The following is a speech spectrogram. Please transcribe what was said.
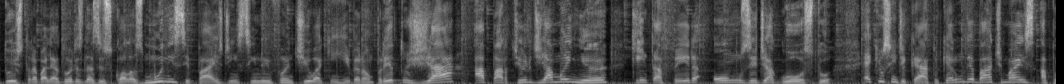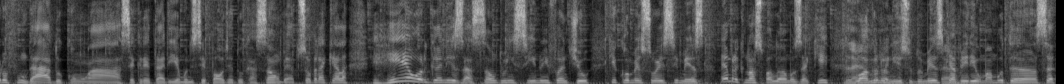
dos trabalhadores das escolas municipais de ensino infantil aqui em Ribeirão Preto já a partir de amanhã, quinta-feira, 11 de agosto. É que o sindicato quer um debate mais aprofundado com a Secretaria Municipal de Educação, Beto, sobre aquela reorganização do ensino infantil que começou esse mês. Lembra que nós falamos aqui logo Lembro. no início do mês que É. haveria uma mudança,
